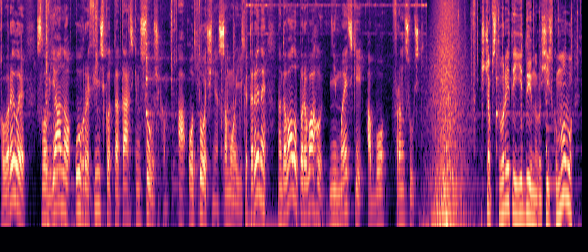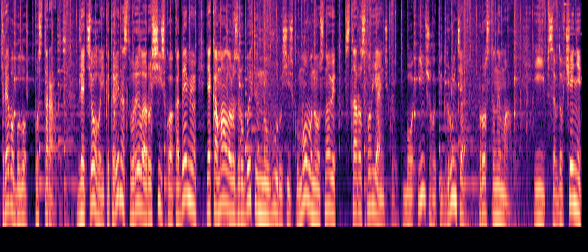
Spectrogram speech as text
говорили слов'яно-угро-фінсько-татарським суржиком, а оточення самої Єкатерини надавало перевагу німецькій або французькій. Щоб створити єдину російську мову, треба було постаратись. Для цього Екатерина створила російську академію, яка мала розробити нову російську мову на основі старослов'янської, бо іншого підґрунтя просто не мало. Її псевдовчені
